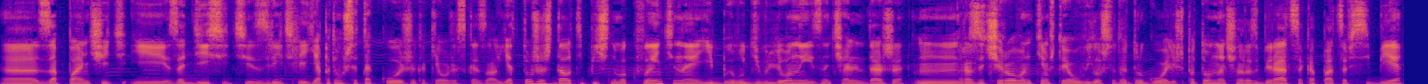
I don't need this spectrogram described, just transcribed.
э, запанчить и задисить зрителей, я потому что такой же, как я уже сказал. Я тоже ждал типичного Квентина и был удивлен и изначально даже м, разочарован тем, что я увидел что-то другое. Лишь потом начал разбираться, копаться в себе,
